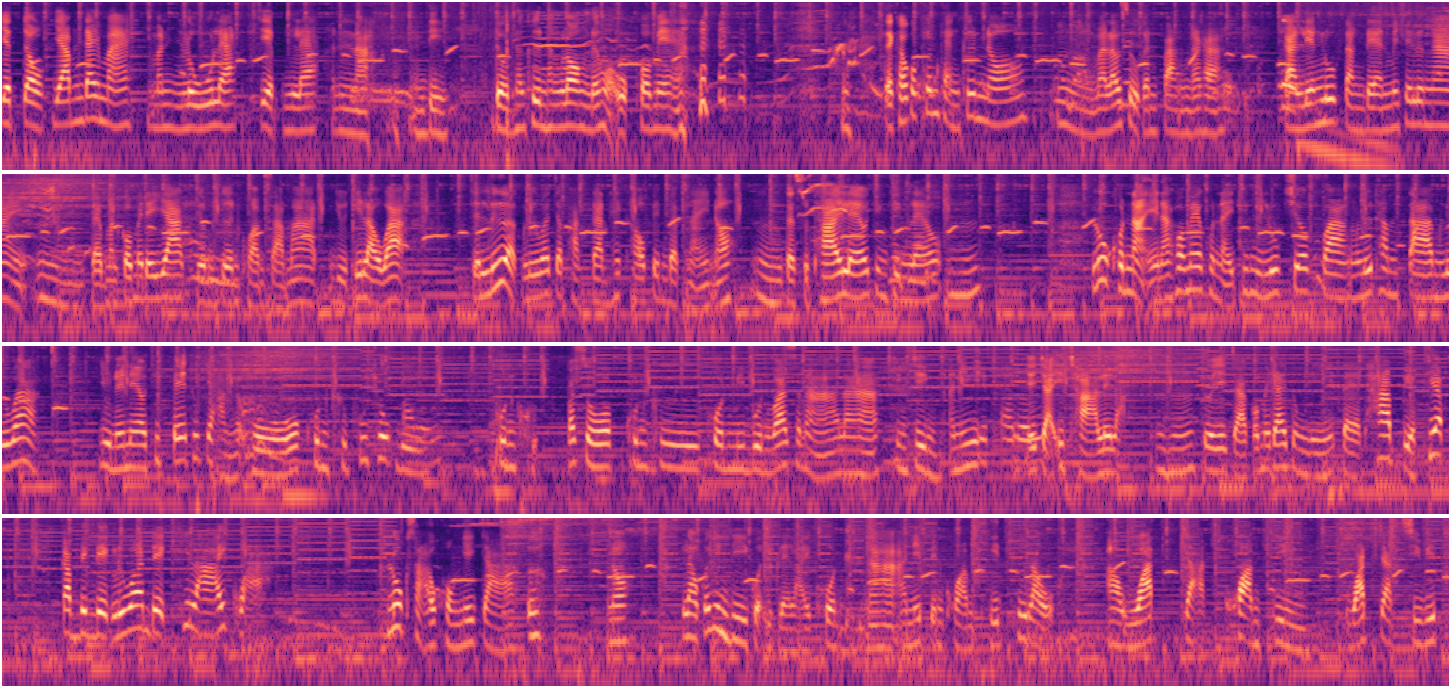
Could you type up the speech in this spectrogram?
อย่าจอกย้ำได้ไหมมันรู้แล้วเจ็บแล้วนะดีโดนทั้งคืนทั้งร่องเลยหัวอกพ่อแม่ แต่เขาก็เข้มแข็งขึ้นเนาะ อืมมาเล่าสู่กันฟังนะคะ การเลี้ยงลูกต่างแดนไม่ใช่เรื่องง่าย อืมแต่มันก็ไม่ได้ยากจนเกินความสามารถอยู่ที่เราว่า จะเลือกหรือว่าจะผลักดันให้เขาเป็นแบบไหนเนาะอืมแต่สุดท้ายแล้วจริง ๆ แล้วอือหือลูกคนไหนนะพ่อแม่คนไหนที่มีลูกเชื่อฟังหรือทำตามหรือว่าอยู่ในแนวที่เป๊ะทุกอย่างเนี่ยโอ้โหคุณคือผู้โชคดี คุณคือประสบ คุณคือคนมีบุญวาสนานะคะจริง ๆ อันนี้ยายจ๋าอิจฉาเลยล่ะอือหือ ตัวยายจ๋าก็ไม่ได้ตรงนี้ แต่ถ้าเปรียบเทียบกับเด็กๆ หรือว่าเด็กที่ร้ายกว่า ลูกสาวของยายจ๋าเออเนาะเราก็ยังดีกว่าอีกหลาย ๆ คนนะคะอันนี้เป็นความคิดที่เราอ่าวัดจากความจริง วัดจากชีวิต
